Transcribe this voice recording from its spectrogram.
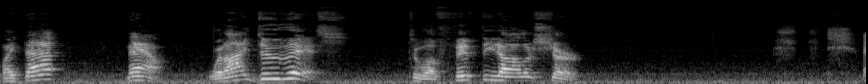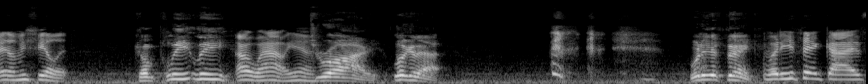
like that. Now, would I do this to a $50 shirt? Wait, let me feel it. Completely Oh wow, yeah. dry. Look at that. What do you think? What do you think, guys?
